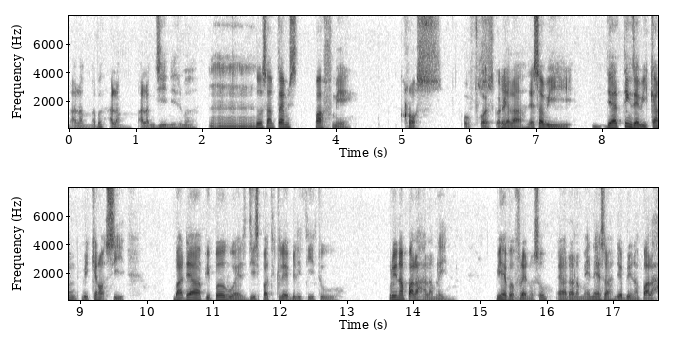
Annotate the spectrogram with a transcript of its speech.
Alam apa Alam Alam jin ni semua Mm-hmm. So sometimes Path may Cross Of course, correct. Yeah lah. That's why we there are things that we can we cannot see, but there are people who has this particular ability to boleh nampak lah alam lain. We have a friend also eh, dalam NS lah dia boleh nampak lah.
